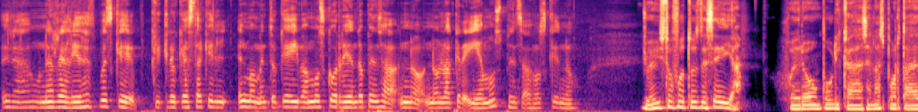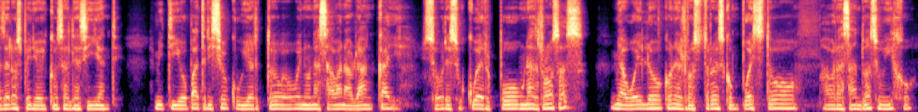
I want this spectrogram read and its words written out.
era una realidad pues que, creo que hasta que el, momento que íbamos corriendo pensaba, no, no la creíamos, pensábamos que no. Yo he visto fotos de ese día. Fueron publicadas en las portadas de los periódicos al día siguiente. Mi tío Patricio cubierto en una sábana blanca y sobre su cuerpo unas rosas. Mi abuelo con el rostro descompuesto abrazando a su hijo.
